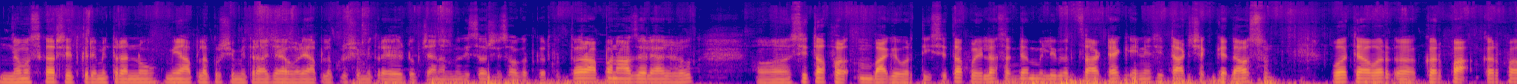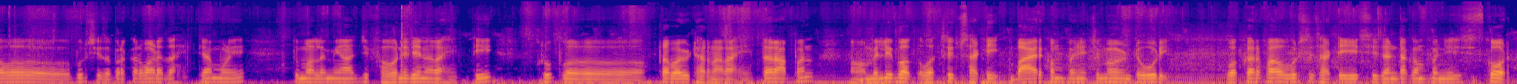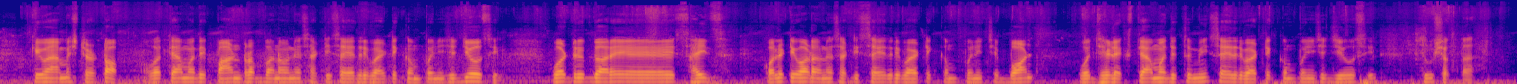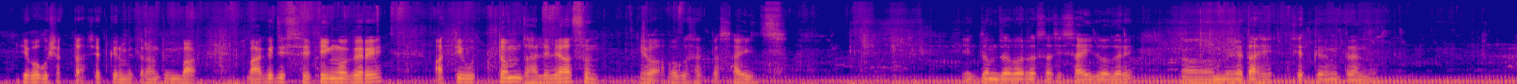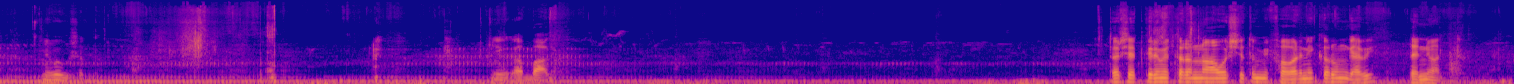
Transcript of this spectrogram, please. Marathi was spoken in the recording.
नमस्कार शेतकरी मित्रांनो मी आपला कृषी मित्र अजय आवळे आपला कृषी मित्र या यूट्यूब चॅनलमध्ये सरसे स्वागत करतो. तर आपण आज आले आहोत सीताफळ बागेवरती. सीताफळीला सध्या मिलीबगचा अटॅक येण्याची दाट शक्यता असून व त्यावर करपा करपा व बुरशीचा प्रकार वाढत आहे. त्यामुळे तुम्हाला मी आज जी फवारणी देणार आहे ती खूप प्रभावी ठरणार आहे. तर आपण मिलीबग व थ्रिपसाठी बायर कंपनीची मोमेंटो ओडी व करफा बुरशीसाठी सिजंटा कंपनी स्कोर किंवा ॲमिस्टर टॉप व त्यामध्ये पान ड्रॉप बनवण्यासाठी सह्याद्री बायोटेक कंपनीचे जिओसिल व ड्रिपद्वारे साईज क्वालिटी वाढवण्यासाठी सह्याद्री बायोटेक कंपनीचे बॉन्ड व झेडेक्स त्यामध्ये तुम्ही सह्याद्री बायोटेक कंपनीचे जिओसिल देऊ शकता. हे बघू शकता शेतकरी मित्रांनो तुम्ही बाग बागेची सेटिंग वगैरे अतिउत्तम झालेले असून हे बघू शकता साईज एकदम जबरदस्त अशी साईज वगैरे. मिळत आहे शेतकरी मित्रांनो. हे बघू शकता. एक बाग. तर शेतकरी मित्रांनो अवश्य तुम्ही फवारणी करून घ्यावी. धन्यवाद.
